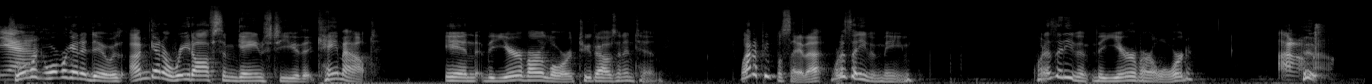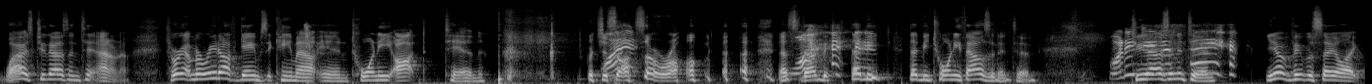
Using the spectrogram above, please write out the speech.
Yeah. So what we're, what we're gonna do is I'm gonna read off some games to you that came out in the year of our Lord 2010. Why do people say that? What does that even mean? What is that even? The year of our Lord? I don't know. Why is 2010? I don't know. So we're gonna, I'm gonna read off games that came out in 2010, which is What? also wrong. That's that'd be that'd be that'd be 20,010. What did you just 2010. say? You know, people say like,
